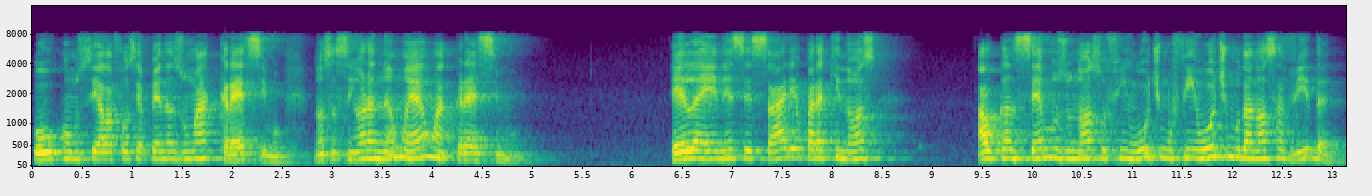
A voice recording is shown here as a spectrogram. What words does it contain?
ou como se ela fosse apenas um acréscimo. Nossa Senhora não é um acréscimo. Ela é necessária para que nós alcancemos o nosso fim último, o fim último da nossa vida.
